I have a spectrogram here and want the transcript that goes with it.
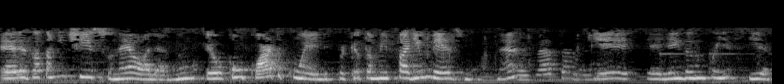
era exatamente isso, né? Olha, não, eu concordo com ele, porque eu também faria o mesmo, né? Exatamente. Porque ele ainda não conhecia.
